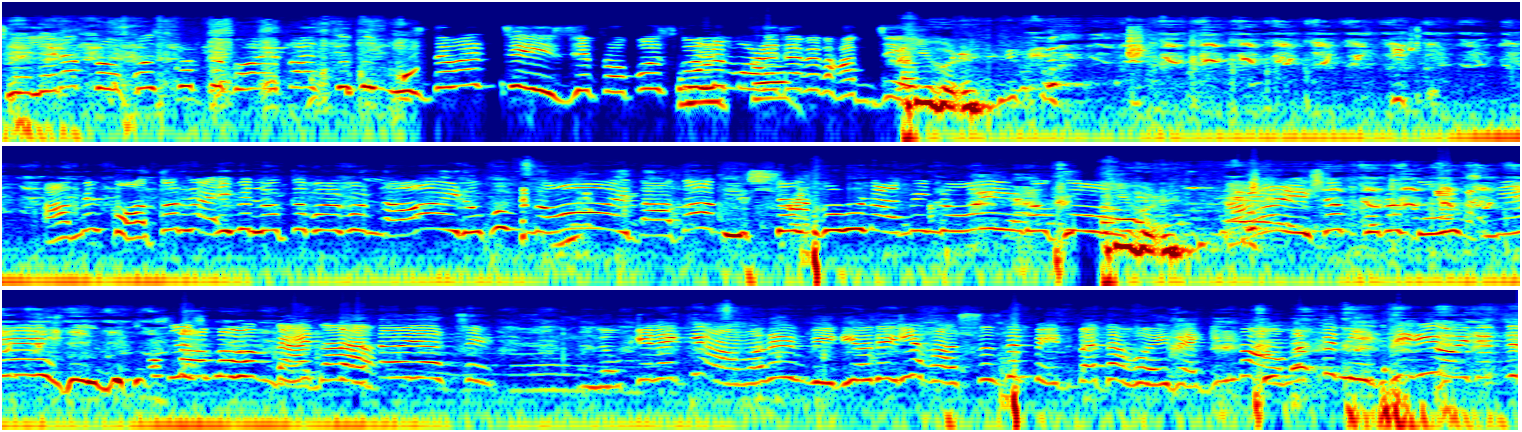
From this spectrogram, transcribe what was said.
ছেলেরা প্রপোজ করতে ভয় পাচ্ছে তুই বুঝতে পারছিস যে প্রপোজ করলে মরে যাবে ভাবছে। আমি কত লাইভে লোককে বলব না এরকম নয়। বিশ্বাস করুন আমি নই এরকম। আমার এসব কোনো দোষ নেই। বিশ্বাস করুন দাদা। হয়ে যাচ্ছে। লোকে নাকি আমাদের ভিডিও দেখলে হাসতে হাসতে পেট ব্যথা হয়ে যায় কিন্তু আমার তো নিজেরই হয়ে যাচ্ছে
